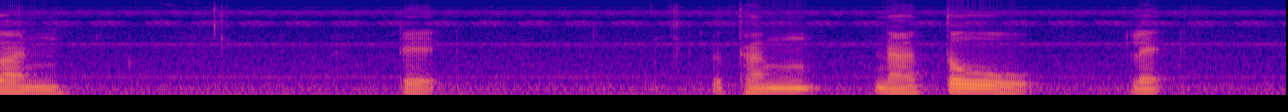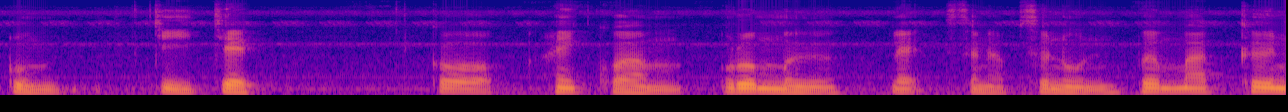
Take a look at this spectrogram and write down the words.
บันและทั้งนาโตและกลุ่ม G7 ก็ให้ความร่วมมือและสนับสนุนเพิ่มมากขึ้น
